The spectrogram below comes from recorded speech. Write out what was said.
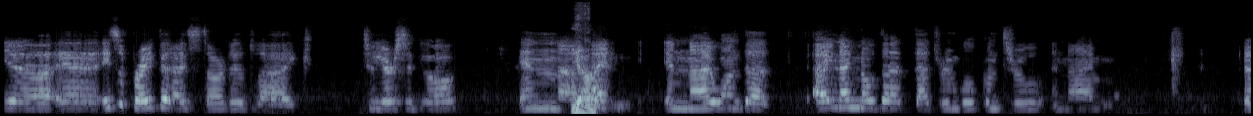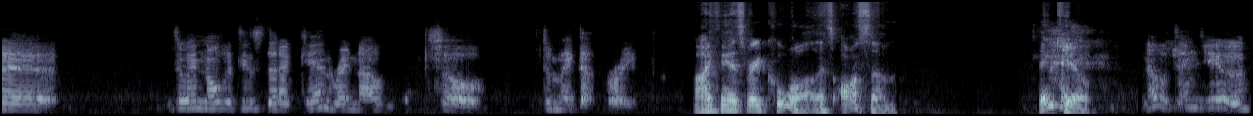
Yeah, uh, it's a project that I started like two years ago, and uh, Yeah. I, and I want that. I, I know that that dream will come true, and I'm uh, doing all the things that I can right now, so to make that project. I think that's very cool. That's awesome. Thank you. No, thank you.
